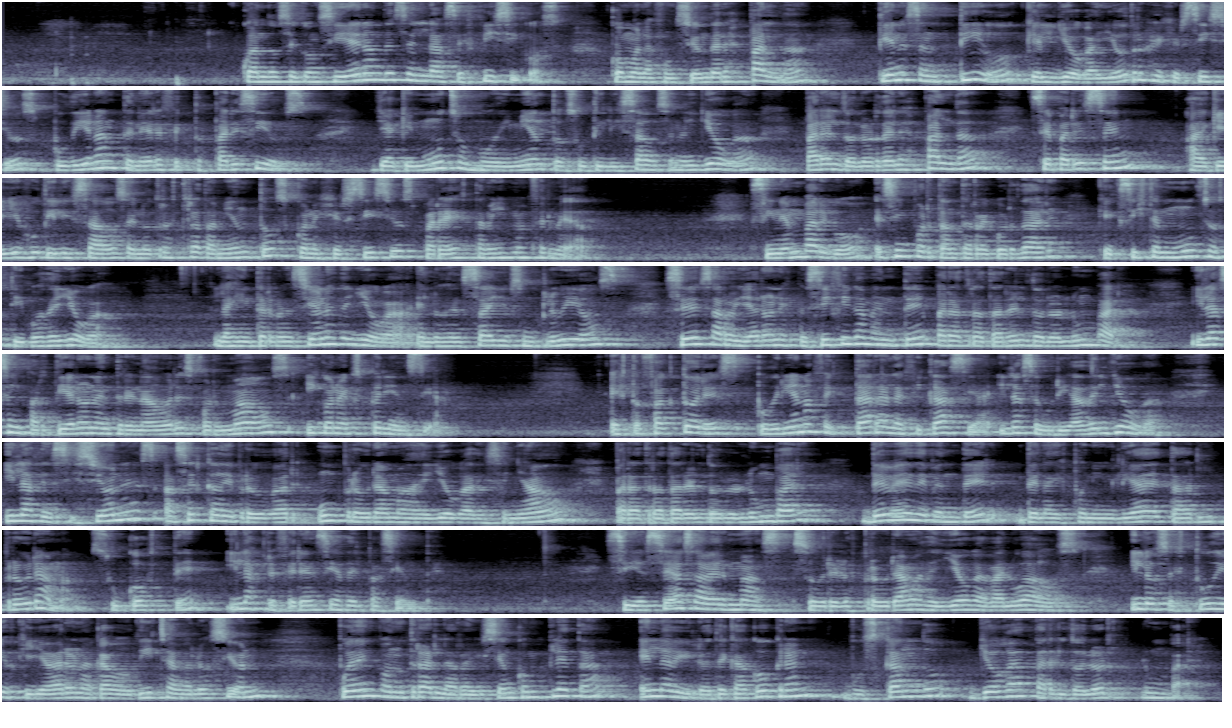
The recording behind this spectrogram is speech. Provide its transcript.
Cuando se consideran desenlaces físicos como la función de la espalda, tiene sentido que el yoga y otros ejercicios pudieran tener efectos parecidos, ya que muchos movimientos utilizados en el yoga para el dolor de la espalda se parecen a aquellos utilizados en otros tratamientos con ejercicios para esta misma enfermedad. Sin embargo, es importante recordar que existen muchos tipos de yoga. Las intervenciones de yoga en los ensayos incluidos se desarrollaron específicamente para tratar el dolor lumbar y las impartieron entrenadores formados y con experiencia. Estos factores podrían afectar a la eficacia y la seguridad del yoga y las decisiones acerca de probar un programa de yoga diseñado para tratar el dolor lumbar debe depender de la disponibilidad de tal programa, su coste y las preferencias del paciente. Si desea saber más sobre los programas de yoga evaluados y los estudios que llevaron a cabo dicha evaluación, puede encontrar la revisión completa en la biblioteca Cochrane buscando yoga para el dolor lumbar.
